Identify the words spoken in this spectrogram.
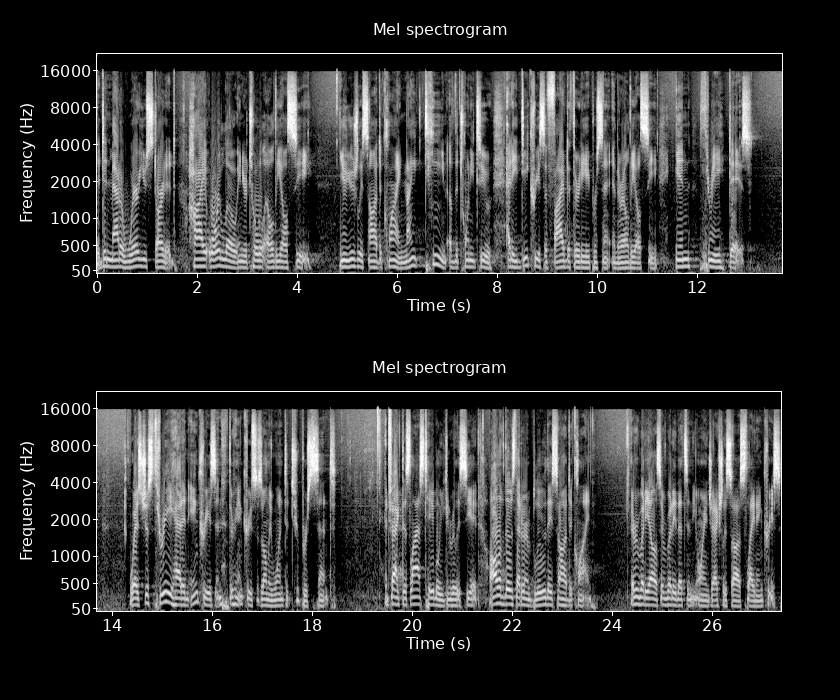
It didn't matter where you started, high or low in your total LDL-C. you usually saw a decline. 19 of the 22 had a decrease of 5 to 38% in their LDL-C in three days. Whereas just three had an increase, and their increase was only 1 to 2%. In fact, this last table, you can really see it. All of those that are in blue, they saw a decline. Everybody else, everybody that's in the orange actually saw a slight increase.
